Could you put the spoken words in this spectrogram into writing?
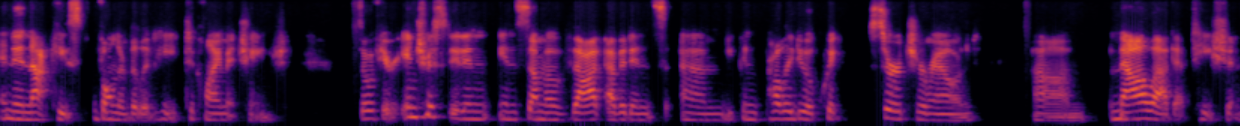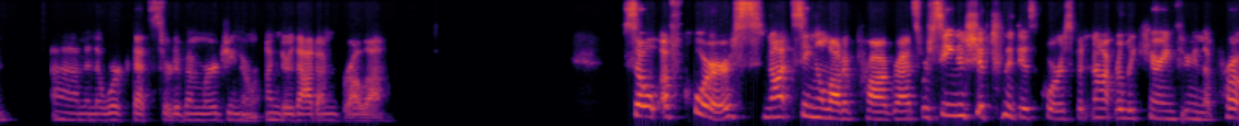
And in that case, vulnerability to climate change. So if you're interested in, in some of that evidence, um, you can probably do a quick search around um, maladaptation um, and the work that's sort of emerging under that umbrella. So of course, not seeing a lot of progress. We're seeing a shift in the discourse, but not really carrying through in the pro,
